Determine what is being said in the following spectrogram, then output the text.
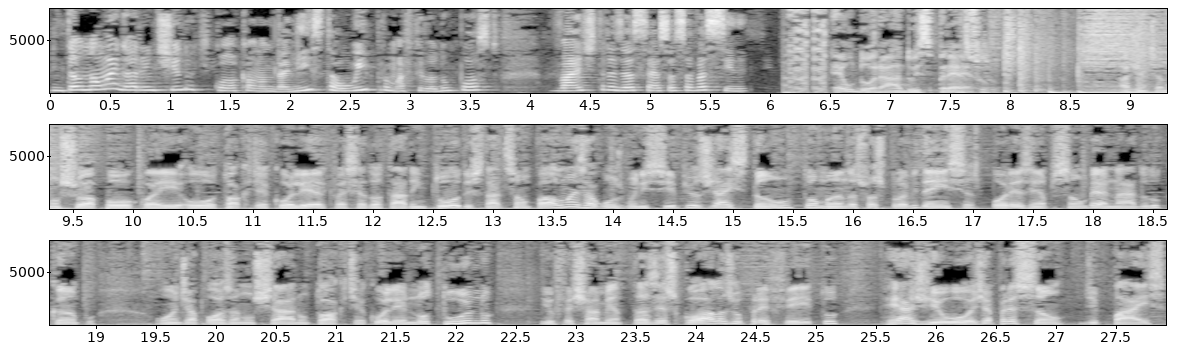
Então não é garantido que colocar o nome da lista ou ir para uma fila de um posto vai te trazer acesso a essa vacina. Eldorado Expresso. A gente anunciou há pouco aí o toque de recolher que vai ser adotado em todo o estado de São Paulo, mas alguns municípios já estão tomando as suas providências. Por exemplo, São Bernardo do Campo, onde após anunciar um toque de recolher noturno, e o fechamento das escolas, o prefeito reagiu hoje à pressão de pais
